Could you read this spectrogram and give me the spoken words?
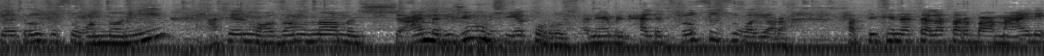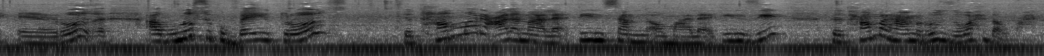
شوية رز صغننين عشان معظمنا مش عامل ريجيم ومش بياكل رز. هنعمل حلة رز صغيرة. حطيت هنا 3 4 معالق رز أو نص كوباية رز تتحمر على معلقتين سمن أو معلقتين زيت تتحمر هعمل رز واحدة واحدة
